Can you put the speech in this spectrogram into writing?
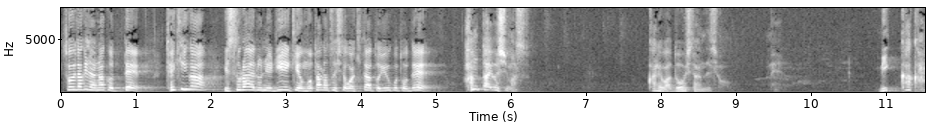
それだけじゃなくって敵がイスラエルに利益をもたらす人が来たということで反対をします。彼はどうしたんでしょう、ね、3日間。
